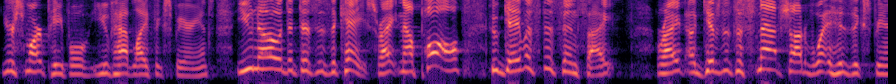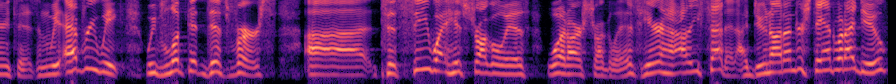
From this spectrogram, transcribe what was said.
You're smart people. You've had life experience. You know that this is the case, right? Now, Paul, who gave us this insight, right, uh, gives us a snapshot of what his experience is. And we every week we've looked at this verse uh, to see what his struggle is, what our struggle is. Here, how he said it: I do not understand what I do.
